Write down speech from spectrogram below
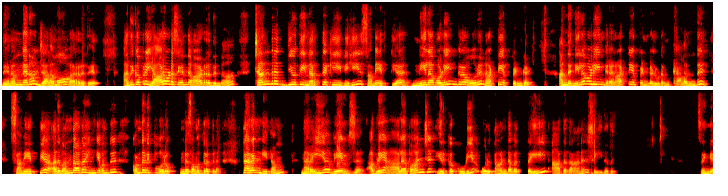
தினம் தினம் ஜலமோ வர்றது. அதுக்கப்புறம் யாரோட சேர்ந்து ஆடுறதுன்னா சந்திரத்யுதி நர்த்தகி விகி சமேத்திய நிலவொளிங்கிற ஒரு நாட்டிய பெண்கள். அந்த நிலவொளிங்கிற நாட்டிய பெண்களுடன் கலந்து சமேத்திய அது வந்தாதான் இங்க வந்து கொந்தளிப்பு வரும் இந்த சமுத்திரத்துல. தரங்கிதம் நிறைய வேவ்ஸ் அப்படியே அலபாஞ்சு இருக்கக்கூடிய ஒரு தாண்டவத்தை ஆததான செய்தது. சரிங்க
